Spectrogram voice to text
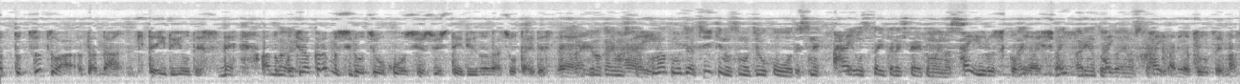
ちょっとずつはだんだん来ているようですね。あのこちらからむしろ情報を収集しているような状態ですね。はい、わかりました。はい、この後もじゃあ地域のその情報をですね、はい、お伝えいただきたいと思います。はい、よろしくお願いします。はい、ありがとうございました。はい、ありがとうございます。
